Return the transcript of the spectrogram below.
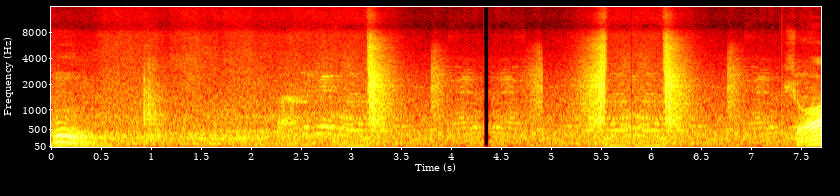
হুম ও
